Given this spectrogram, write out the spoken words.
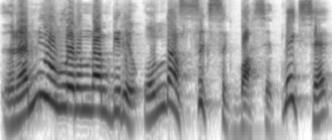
önemli yollarından biri ondan sık sık bahsetmekse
